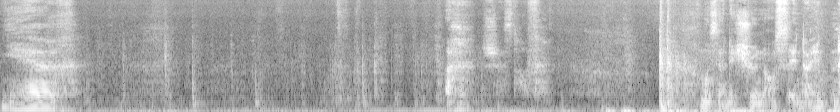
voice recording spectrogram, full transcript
Ja. Ach, scheiß drauf. Muss ja nicht schön aussehen da hinten.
